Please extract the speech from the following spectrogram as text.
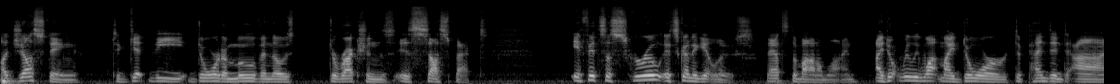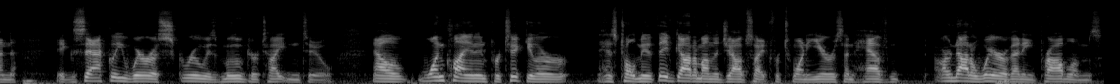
adjusting to get the door to move in those directions is suspect. If it's a screw, it's going to get loose. That's the bottom line. I don't really want my door dependent on exactly where a screw is moved or tightened to. Now, one client in particular has told me that they've got them on the job site for 20 years and have are not aware of any problems.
